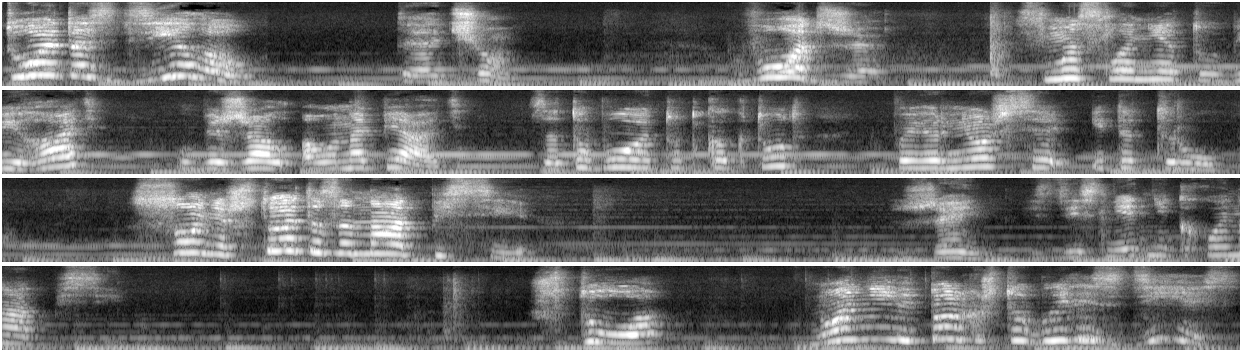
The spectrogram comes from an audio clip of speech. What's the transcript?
Кто это сделал? Ты о чем? Вот же. Смысла нет убегать. Убежал, а он опять. За тобой тут как тут. Повернешься, и ты труп. Соня, что это за надписи? Жень, здесь нет никакой надписи. Что? Но они ведь только что были здесь.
